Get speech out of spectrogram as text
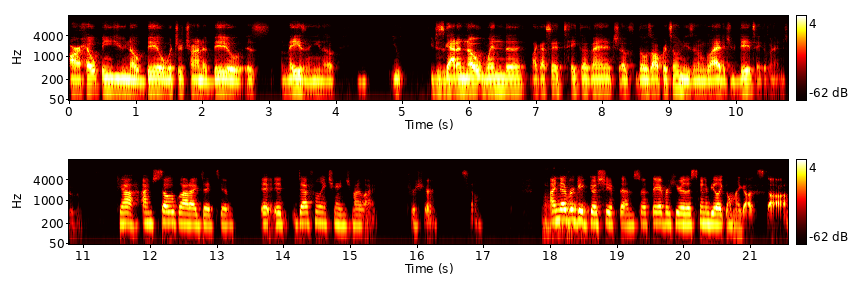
are helping you, you know, build what you're trying to build is amazing. You know, you just got to know when to, like I said, take advantage of those opportunities. And I'm glad that you did take advantage of them. Yeah, I'm so glad I did too. It, it definitely changed my life for sure. So I never get gushy at them. So if they ever hear this, it's gonna be like, oh my God, stop.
